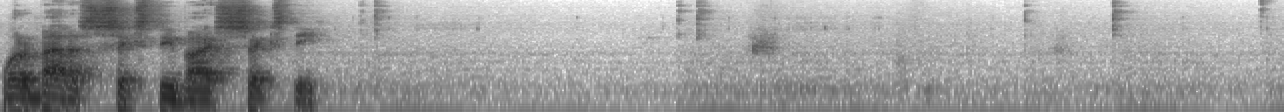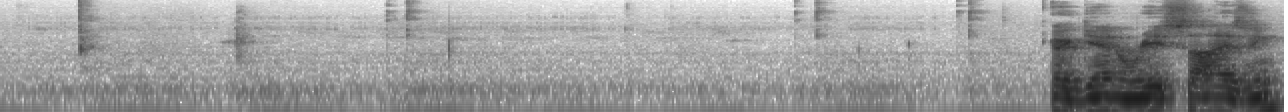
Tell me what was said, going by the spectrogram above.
What about a 60 by 60? Again, resizing.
